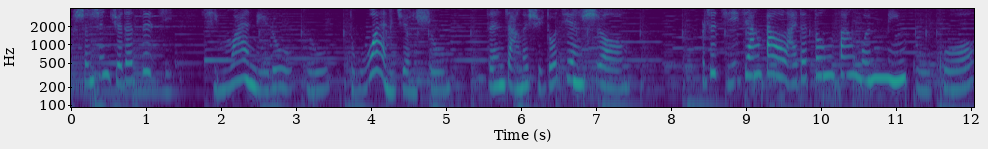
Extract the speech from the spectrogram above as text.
深深觉得自己。行万里路如读万卷书，增长了许多见识哦。而这即将到来的东方文明古国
